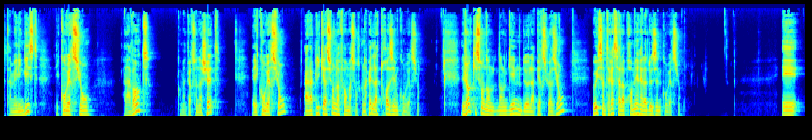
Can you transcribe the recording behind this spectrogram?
à ta mailing list, les conversions à la vente, combien de personnes achètent, et les conversions à l'application de la formation, ce qu'on appelle la troisième conversion. Les gens qui sont dans, le game de la persuasion, eux, ils s'intéressent à la première et la deuxième conversion. Et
